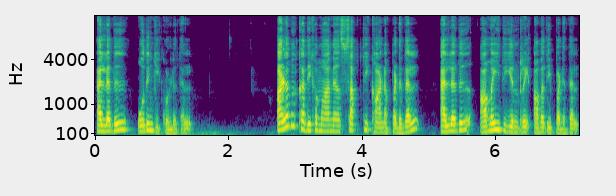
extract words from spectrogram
அல்லது ஒதுங்கிக் கொள்ளுதல். அளவுக்கு அதிகமான சக்தி காணப்படுதல் அல்லது அமைதியின்றி அவதிப்படுதல்.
